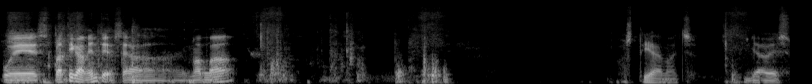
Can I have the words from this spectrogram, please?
Pues prácticamente, o sea, el mapa Hostia, macho. Ya ves.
